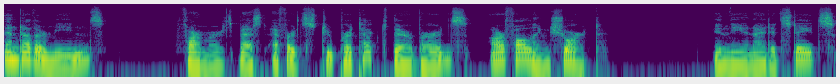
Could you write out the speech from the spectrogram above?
and other means. Farmers' best efforts to protect their birds are falling short. In the United States,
